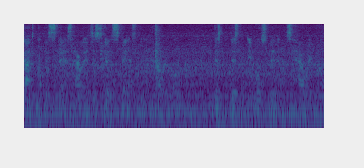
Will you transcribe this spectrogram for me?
That's not going to spin as how it is. This is going to spin as how it will. This, this, it will spin as how it will.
